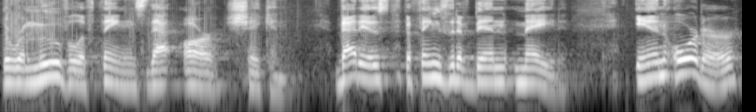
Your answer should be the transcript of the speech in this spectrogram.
the removal of things that are shaken. That is, the things that have been made, in order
